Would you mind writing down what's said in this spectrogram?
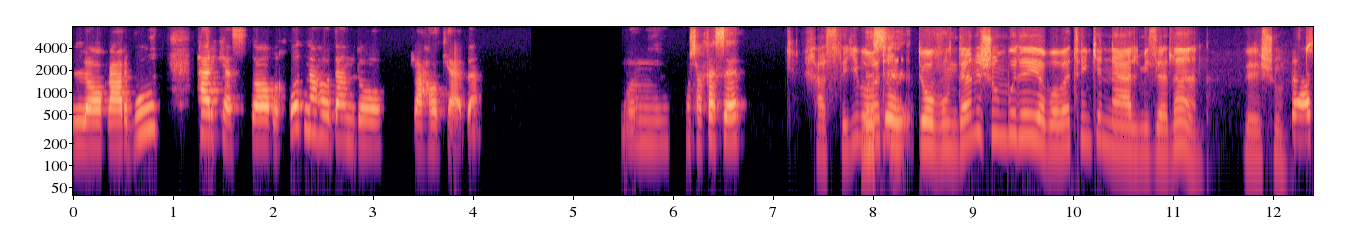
لاغر بود هر کس داغ خود نهادند و رها کردند. مشخصه؟ خستگی بابت مثل- دووندنشون بوده یا بابت اینکه نل می‌زدن؟ بهشون. راحت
